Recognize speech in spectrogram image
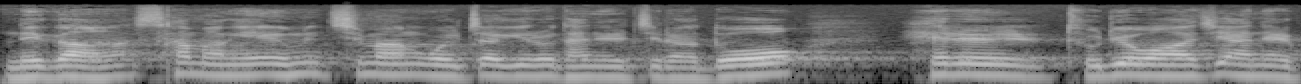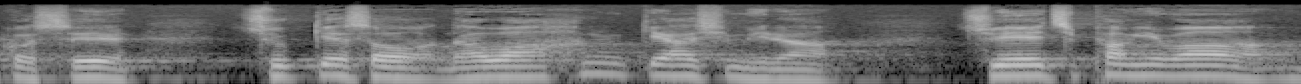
내가 사망의 음침한 골짜기로 다닐지라도 해를 두려워하지 않을 것을 주께서 나와 함께 하심이라. 주의 지팡이와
